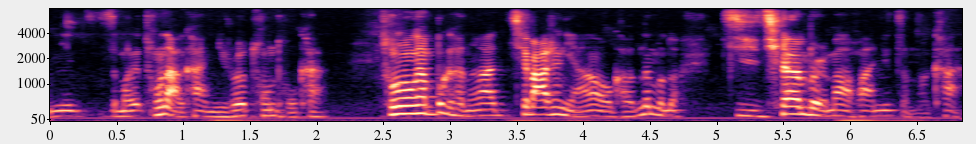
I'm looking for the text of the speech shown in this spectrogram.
你怎么从哪看，你说从头看，从头看不可能啊，七八十年了，我靠，那么多几千本漫画你怎么看？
